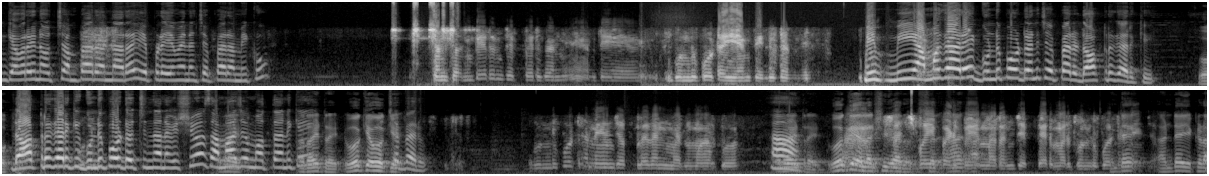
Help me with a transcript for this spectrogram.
ఇంకెవరైనా వచ్చి చంపారన్నారా? ఎప్పుడు ఏమైనా చెప్పారా మీకు? నన్ను చనిపోయారని చెప్పారు కానీ అంటే గుండెపోట ఏం తెలియదండి మీ మీ అమ్మగారే గుండెపోటు అని చెప్పారు డాక్టర్ గారికి. ఓకే. డాక్టర్ గారికి గుండెపోటు వచ్చిందన్న విషయం సమాజం మొత్తానికి రైట్ రైట్ ఓకే ఓకే చెప్పారు. గుండెపోట అని ఏం చెప్పలేదండి మరి మాకు. రైట్ రైట్ ఓకే లక్ష్మి గారు. చచ్చిపోయి పడిపోయి ఉన్నారని చెప్పారు మరి గుండెపోట అంటే అంటే ఇక్కడ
